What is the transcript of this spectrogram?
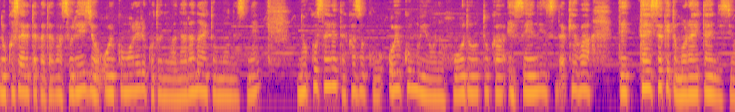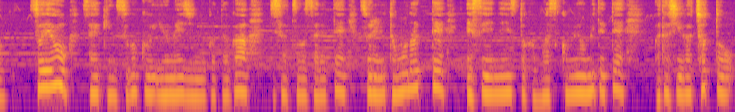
残された方がそれ以上追い込まれることにはならないと思うんですね残された家族を追い込むような報道とか SNS だけは絶対避けてもらいたいんですよそれを最近すごく有名人の方が自殺をされてそれに伴って SNS とかマスコミを見てて私がちょっと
